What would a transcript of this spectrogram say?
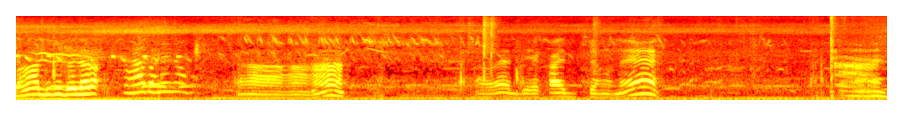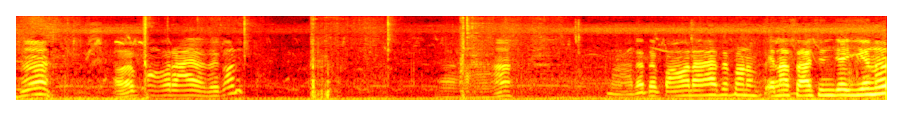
બના બીજું ડોલર હા બને. હા હા હા. હવે દેખાય જ છે મને. હવે પાવર આવ્યો છે કોણ? હા, હા. મારે તો પાવર આવ્યા છે પણ પેલા સાચીને જઈએ ને.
